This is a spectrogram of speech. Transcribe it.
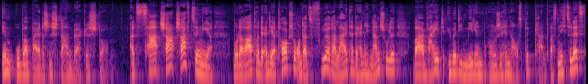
im oberbayerischen Starnberg gestorben. Als Scharfzüngiger Moderator der NDR Talkshow und als früherer Leiter der Heinrich-Nann-Schule war er weit über die Medienbranche hinaus bekannt, was nicht zuletzt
